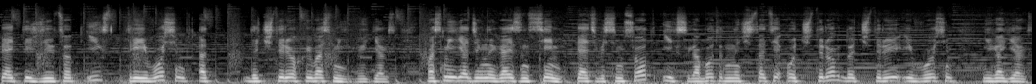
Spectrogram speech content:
5900X 3,8 от, до 4,8 ГГц. 8-ядерный Ryzen 7 5800X работает на частоте от 4 до 4,8 ГГц.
